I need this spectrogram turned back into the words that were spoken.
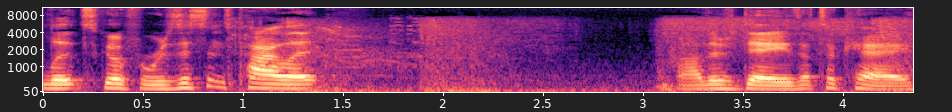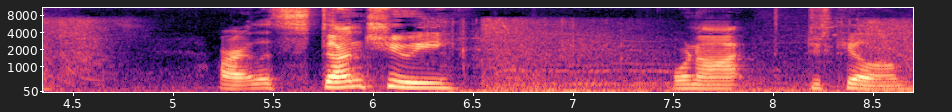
Let's go for Resistance Pilot. Uh, there's days. That's okay. All right, let's stun Chewie. Or not. Just kill him.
